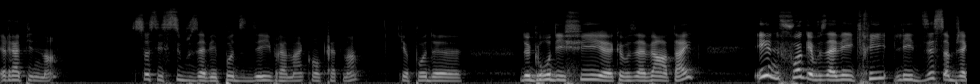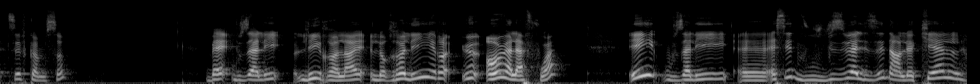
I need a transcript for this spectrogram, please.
rapidement. Ça, c'est si vous n'avez pas d'idée vraiment concrètement, qu'il n'y a pas de, gros défis euh, que vous avez en tête. Et une fois que vous avez écrit les 10 objectifs comme ça, ben, vous allez les relire un à la fois et vous allez euh, essayer de vous visualiser dans lequel,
